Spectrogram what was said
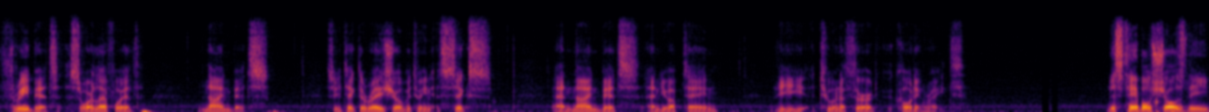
3 bits, so we're left with 9 bits. So you take the ratio between 6 and 9 bits and you obtain the 2 and a third coding rate. This table shows the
